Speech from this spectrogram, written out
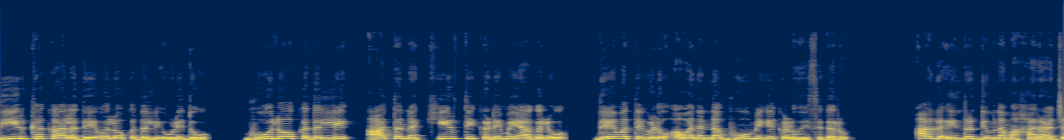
ದೀರ್ಘಕಾಲ ದೇವಲೋಕದಲ್ಲಿ ಉಳಿದು ಭೂಲೋಕದಲ್ಲಿ ಆತನ ಕೀರ್ತಿ ಕಡಿಮೆಯಾಗಲು ದೇವತೆಗಳು ಅವನನ್ನ ಭೂಮಿಗೆ ಕಳುಹಿಸಿದರು. ಆಗ ಇಂದ್ರದ್ಯುಮ್ನ ಮಹಾರಾಜ,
